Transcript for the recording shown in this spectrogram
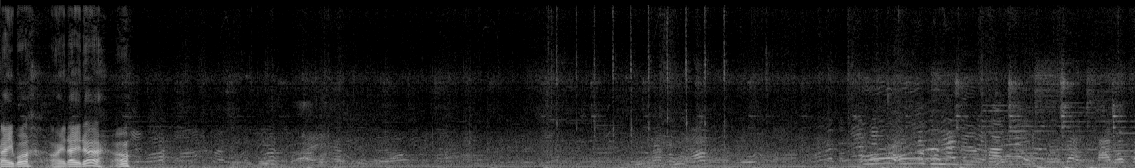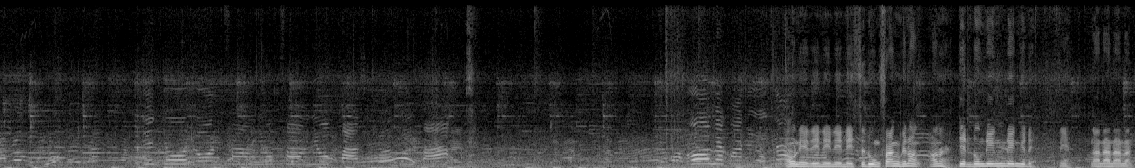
ได้ปะเอาให้ได้เด้อเอา เอานี่นี่นี่นี่สะดุ้งฟังพี่น้องเอาหน่อยเต้นดงเด้งเด้งอยู่ดินี่นั่นนั่นนั่น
